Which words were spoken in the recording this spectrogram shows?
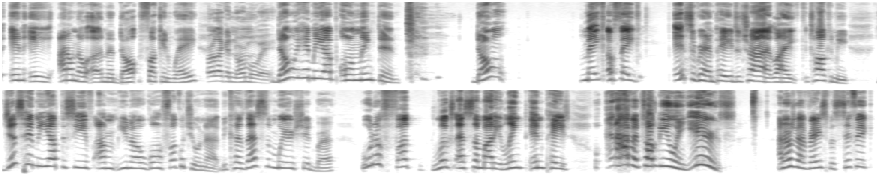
it in a I don't know an adult fucking way. or like a normal way. Don't hit me up on LinkedIn. don't make a fake Instagram page to try like talk to me. Just hit me up to see if I'm, you know, gonna fuck with you or not. Because that's some weird shit, bruh. Who the fuck looks at somebody LinkedIn page and I haven't talked to you in years? I know it's got very specific,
